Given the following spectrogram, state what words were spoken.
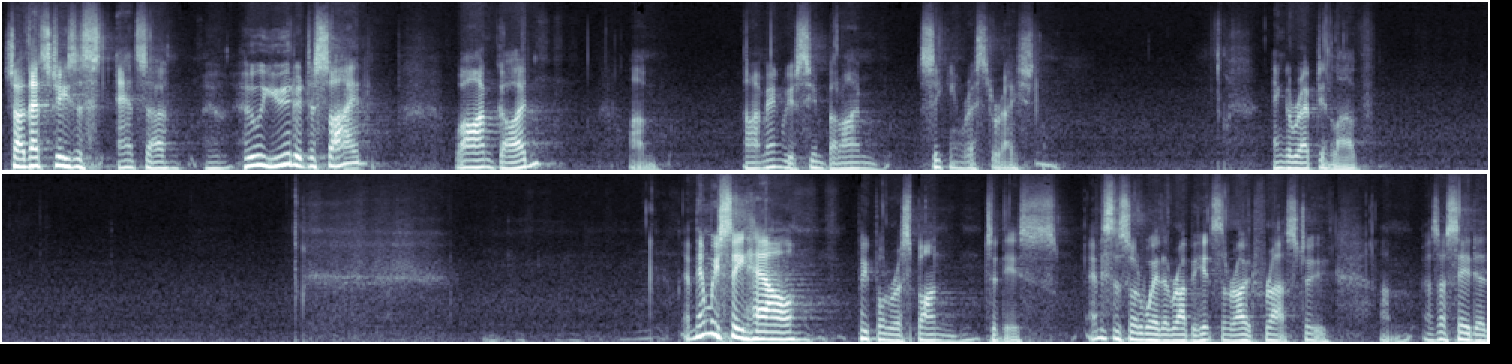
So that's Jesus' answer. Who are you to decide? Well, I'm God. Um, I'm angry at sin, but I'm seeking restoration. Anger wrapped in love. And then we see how people respond to this. And this is sort of where the rubber hits the road for us, too. Um, as I said at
